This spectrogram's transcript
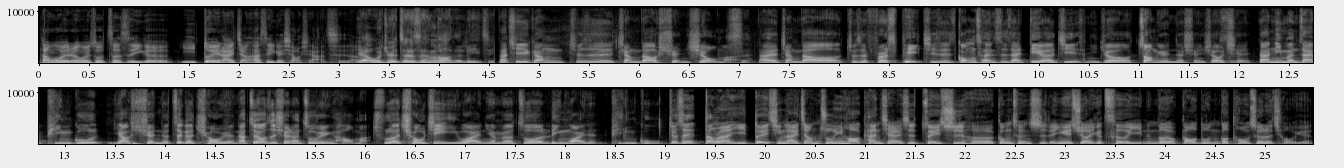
他们会认为说这是一个以队来讲，它是一个小瑕疵啊。因为我觉得这个是很好的例子。那其实刚就是讲到选秀嘛，是那也讲到就是 first pick，其实工程师在第二季你就有状元的选秀权。那你们在评估要选的这个球员，那最后是选了朱云豪嘛？除了球技以外，你有没有做另外的评估？就是当然以队形来讲，朱云豪看起来是最适合工程师的，因为需要一个侧翼能够有高度、能够投射的球员。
